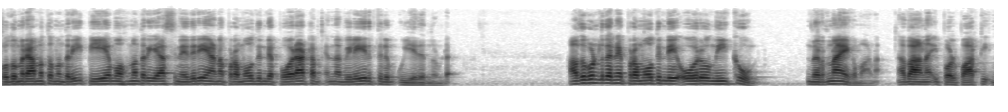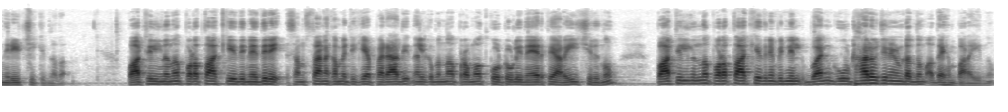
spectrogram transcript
പൊതുമരാമത്ത് മന്ത്രി പി എ മുഹമ്മദ് റിയാസിനെതിരെയാണ് പ്രമോദിന്റെ പോരാട്ടം എന്ന വിലയിരുത്തലും ഉയരുന്നുണ്ട്. അതുകൊണ്ട് തന്നെ പ്രമോദിന്റെ ഓരോ നീക്കവും നിർണായകമാണ്. അതാണ് ഇപ്പോൾ പാർട്ടി നിരീക്ഷിക്കുന്നത്. പാർട്ടിയിൽ നിന്ന് പുറത്താക്കിയതിനെതിരെ സംസ്ഥാന കമ്മിറ്റിക്ക് പരാതി നൽകുമെന്ന് പ്രമോദ് കോട്ടൂളി നേരത്തെ അറിയിച്ചിരുന്നു. പാർട്ടിയിൽ നിന്ന് പുറത്താക്കിയതിന് പിന്നിൽ വൻ ഗൂഢാലോചനയുണ്ടെന്നും അദ്ദേഹം പറയുന്നു.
